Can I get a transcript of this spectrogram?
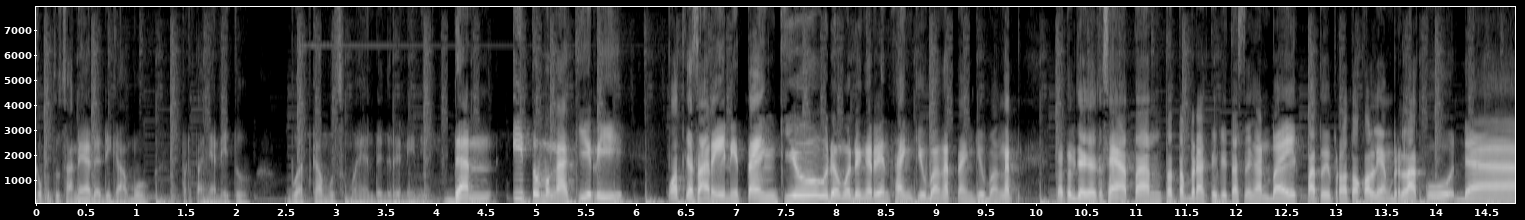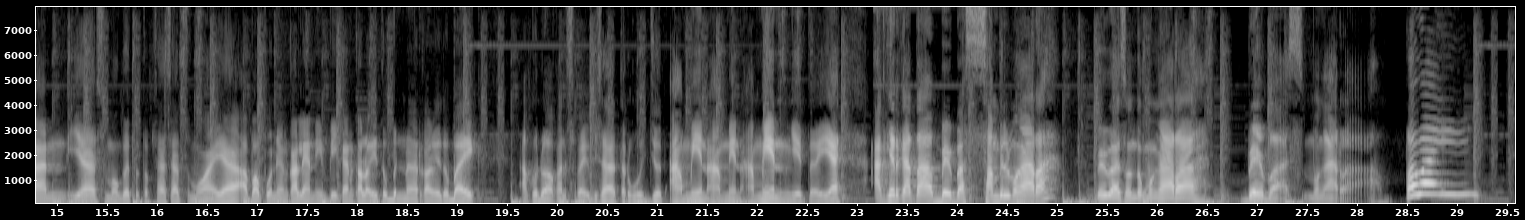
Keputusannya ada di kamu. Pertanyaan itu buat kamu semua yang dengerin ini. Dan itu mengakhiri podcast hari ini. Thank you udah mau dengerin. Thank you banget, thank you banget. Tetap jaga kesehatan, tetap beraktivitas dengan baik, patuhi protokol yang berlaku dan ya semoga tetap sehat-sehat semua ya. Apa pun yang kalian impikan kalau itu benar, kalau itu baik, aku doakan supaya bisa terwujud. Amin, amin, amin gitu ya. Akhir kata bebas sambil mengarah, bebas untuk mengarah, bebas mengarah. Bye bye.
